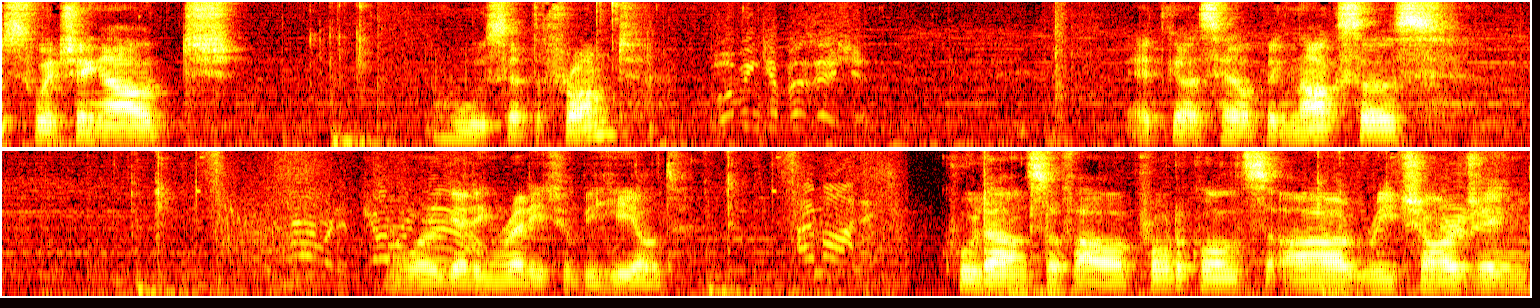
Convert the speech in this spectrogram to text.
We're switching out who's at the front. Edgar's helping Noxus. And we're getting ready to be healed. I'm on it. Cooldowns of our protocols are recharging.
